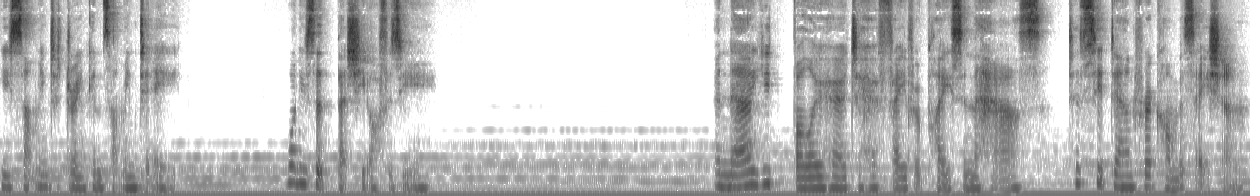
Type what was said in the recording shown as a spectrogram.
you something to drink and something to eat. What is it that she offers you? And now you follow her to her favourite place in the house to sit down for a conversation.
